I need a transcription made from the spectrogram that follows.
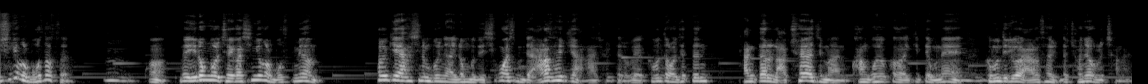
신경을 못 썼어요. 음. 어. 근데 이런 걸 저희가 신경을 못 쓰면 설계하시는 분이나 이런 분들이 시공하시는 분들이 알아서 해주지 않아요 절대로 왜 그분들 어쨌든 단가를 낮춰야지만 광고 효과가 있기 때문에 음. 그분들이 이걸 알아서 해주는데 전혀 그렇지 않아요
